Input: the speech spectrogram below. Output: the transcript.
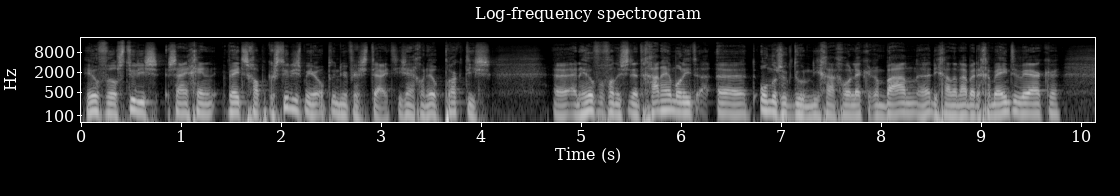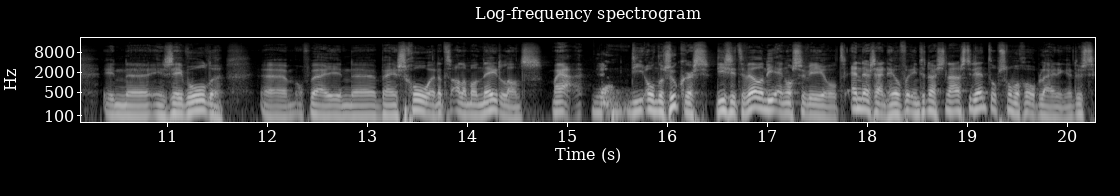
heel veel studies zijn geen wetenschappelijke studies meer op de universiteit. Die zijn gewoon heel praktisch. Eh, en heel veel van die studenten gaan helemaal niet eh, onderzoek doen. Die gaan gewoon lekker een baan. Hè. Die gaan daarna bij de gemeente werken in, eh, in Zeewolde ehm, of bij een, eh, bij een school. En dat is allemaal Nederlands. Maar ja, Ja. die onderzoekers die zitten wel in die Engelse wereld. En er zijn heel veel internationale studenten op sommige opleidingen. Dus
